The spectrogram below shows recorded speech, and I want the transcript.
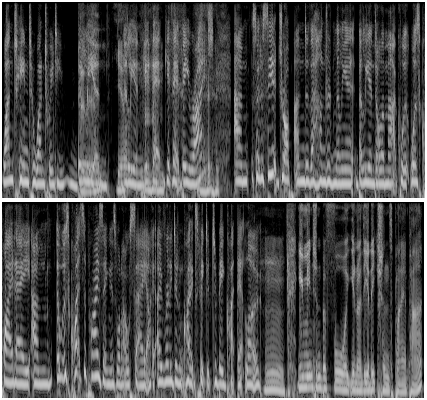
110 to 120 billion Billion, yeah. billion. Get that get that B right. um, so to see it drop under the 100 million billion dollar mark was quite a um, it was quite surprising is what I'll say. I, I really didn't quite expect it to be quite that low. Mm. You mentioned before, you know, the elections play a part.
